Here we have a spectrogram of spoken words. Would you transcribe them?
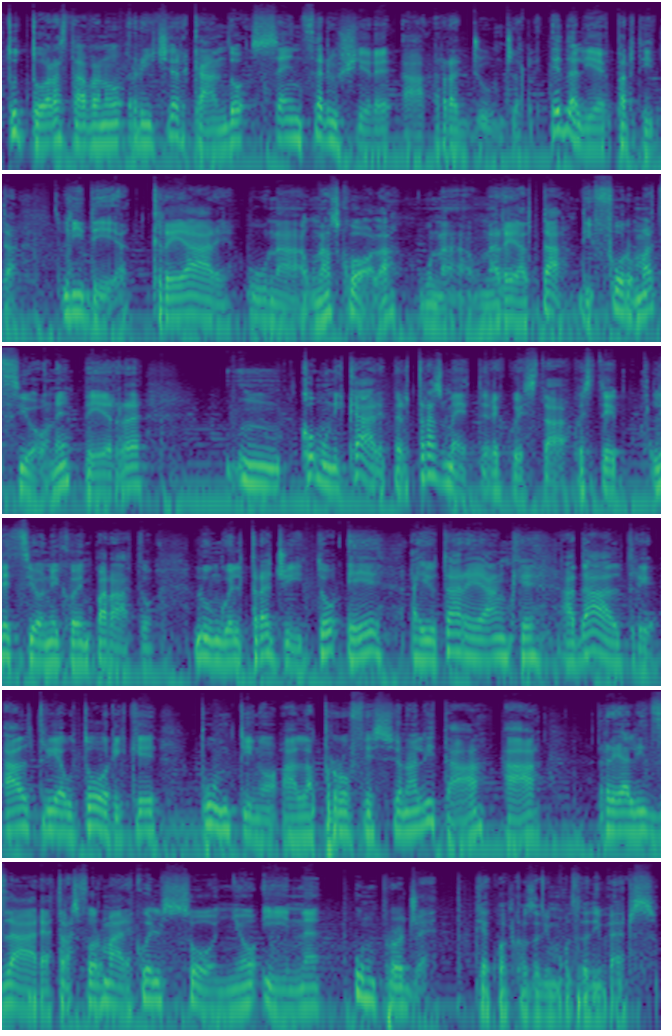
tuttora stavano ricercando senza riuscire a raggiungerle. E da lì è partita l'idea, creare una, una scuola, una, una realtà di formazione per mm, comunicare, per trasmettere questa, queste lezioni che ho imparato lungo il tragitto e aiutare anche ad altri, altri autori che puntino alla professionalità a realizzare, a trasformare quel sogno in un progetto, che è qualcosa di molto diverso.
